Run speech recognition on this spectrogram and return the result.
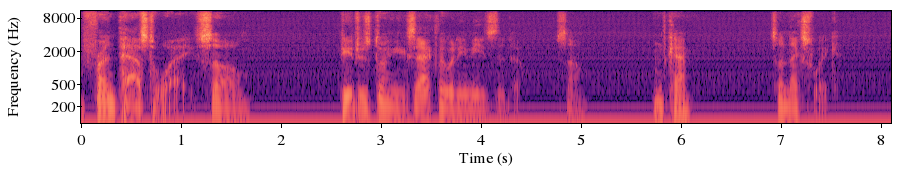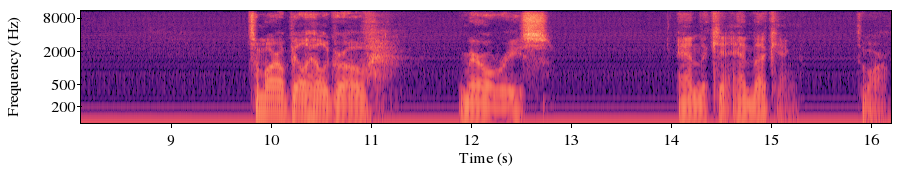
friend passed away. So Peter's doing exactly what he needs to do. So, okay. So next week. Tomorrow, Bill Hillgrove, Merrill Reese, and the king, and the king. Tomorrow.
